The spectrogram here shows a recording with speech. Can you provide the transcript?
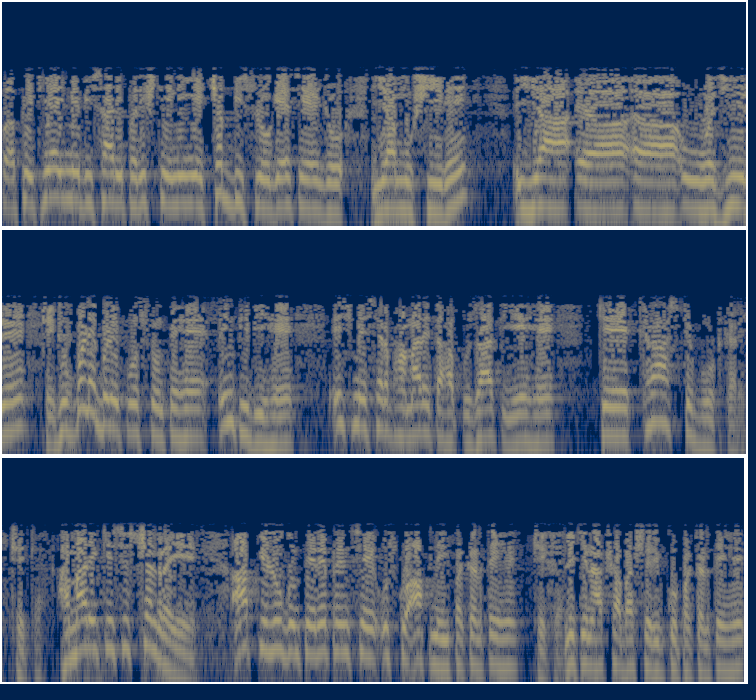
پی ٹی آئی میں بھی ساری پرشتے نہیں ہے چھبیس لوگ ایسے ہیں جو یا مشیریں یا وزیریں جو بڑے بڑے پوسٹوں پہ ہیں ان کی بھی ہیں اس میں صرف ہمارے تحفظات یہ ہیں کہ کراس سے ووٹ کرے ٹھیک ہے۔ ہمارے کیسز چل رہے ہیں۔ آپ کے لوگوں پہ ریفرنس ہے اس کو آپ نہیں پکڑتے ہیں۔ لیکن آپ شہباز شریف کو پکڑتے ہیں۔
